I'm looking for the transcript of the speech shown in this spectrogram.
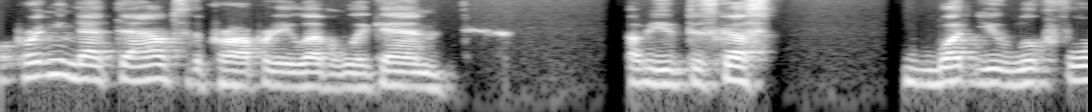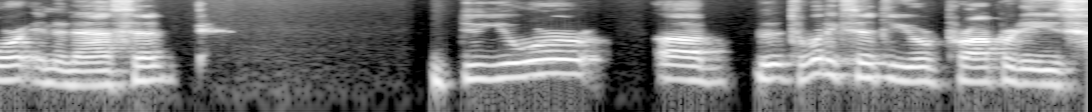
bringing that down to the property level again, uh, you've discussed what you look for in an asset. Do your uh, to what extent do your properties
